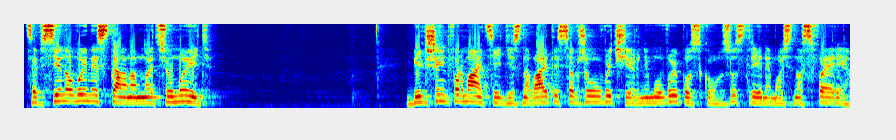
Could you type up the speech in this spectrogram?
Це всі новини станом на цю мить. Більше інформації дізнавайтеся вже у вечірньому випуску. Зустрінемось на сфері.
